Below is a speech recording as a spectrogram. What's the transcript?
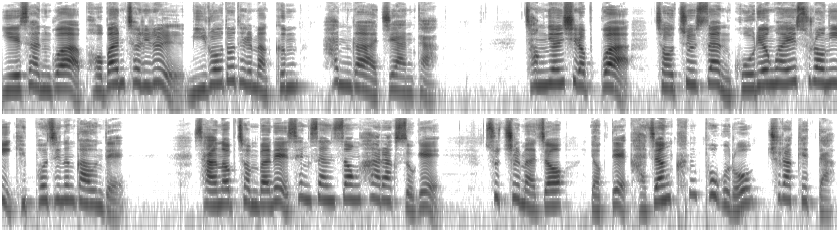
예산과 법안 처리를 미뤄도 될 만큼 한가하지 않다. 청년 실업과 저출산 고령화의 수렁이 깊어지는 가운데 산업 전반의 생산성 하락 속에 수출마저 역대 가장 큰 폭으로 추락했다.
